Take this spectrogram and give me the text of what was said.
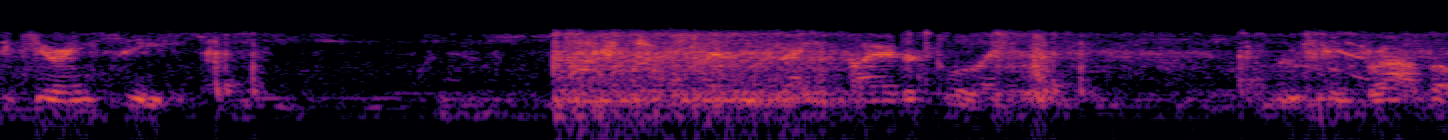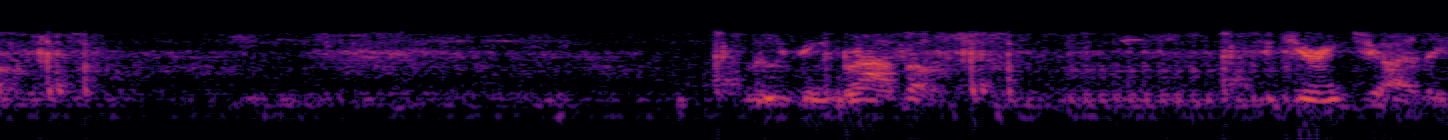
Securing C. fire deployed. Losing Bravo. Losing Bravo. Securing Charlie.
